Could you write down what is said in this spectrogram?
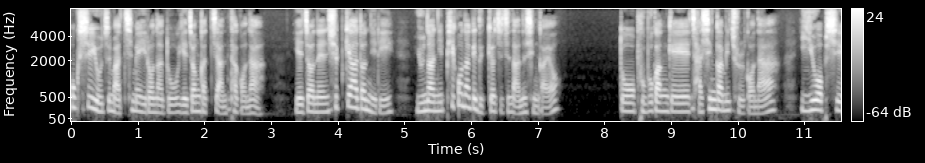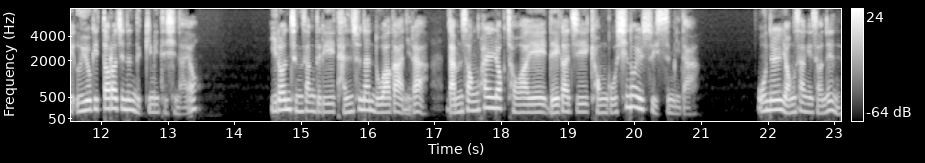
혹시 요즘 아침에 일어나도 예전 같지 않다거나 예전엔 쉽게 하던 일이 유난히 피곤하게 느껴지진 않으신가요? 또 부부관계에 자신감이 줄거나 이유 없이 의욕이 떨어지는 느낌이 드시나요? 이런 증상들이 단순한 노화가 아니라 남성 활력 저하의 네 가지 경고 신호일 수 있습니다. 오늘 영상에서는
